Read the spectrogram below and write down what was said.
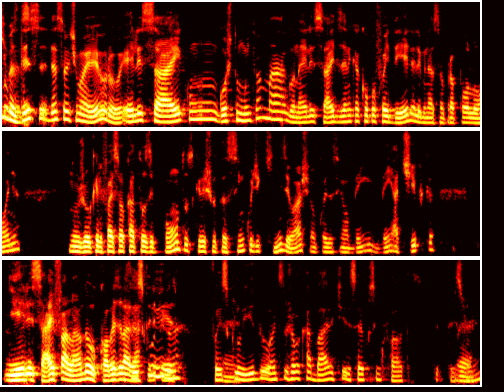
mas desse, dessa última Euro, ele sai com um gosto muito amargo, né? Ele sai dizendo que a culpa foi dele, a eliminação para a Polônia, num jogo que ele faz só 14 pontos, que ele chuta 5 de 15, eu acho, uma coisa assim, ó, bem, bem atípica. E ele sai falando cobras e lagartos. Foi excluído, né? Foi é. excluído é. antes do jogo acabar, ele, ele saiu com 5 faltas. Isso é.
